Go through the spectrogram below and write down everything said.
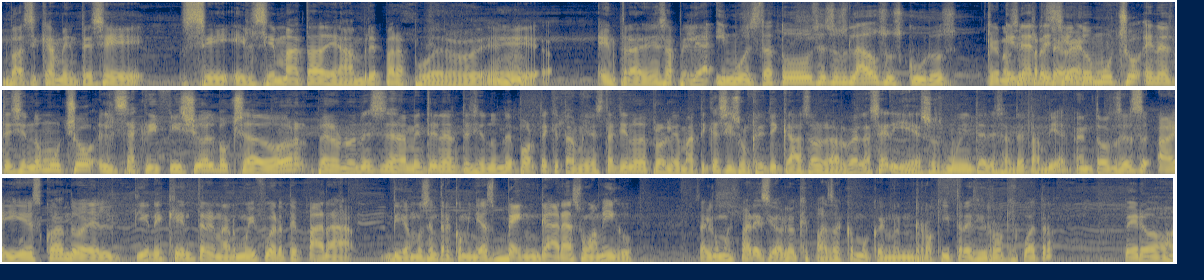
básicamente se, se, él se mata de hambre para poder eh, entrar en esa pelea y muestra todos esos lados oscuros, Que no enalteciendo mucho, enalteciendo mucho el sacrificio del boxeador, pero no necesariamente enalteciendo un deporte que también está lleno de problemáticas y son criticadas a lo largo de la serie. Eso es muy interesante también. Entonces ahí es cuando él tiene que entrenar muy fuerte para, digamos, entre comillas, vengar a su amigo. Es algo muy parecido a lo que pasa como en Rocky 3 y Rocky 4. Pero,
